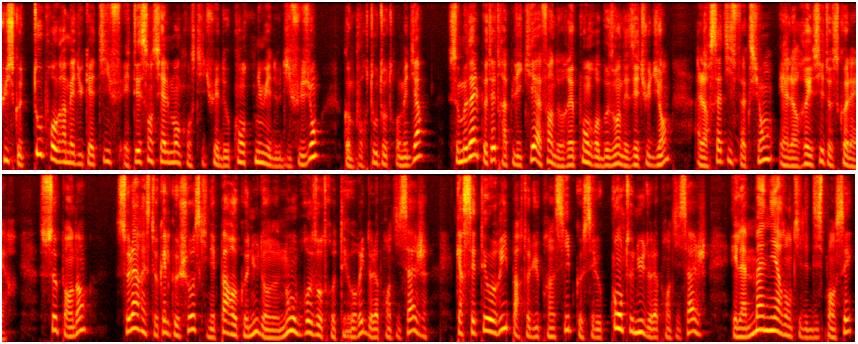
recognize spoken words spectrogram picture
Puisque tout programme éducatif est essentiellement constitué de contenu et de diffusion, comme pour tout autre média, ce modèle peut être appliqué afin de répondre aux besoins des étudiants, à leur satisfaction et à leur réussite scolaire. Cependant, cela reste quelque chose qui n'est pas reconnu dans de nombreuses autres théories de l'apprentissage, car ces théories partent du principe que c'est le contenu de l'apprentissage et la manière dont il est dispensé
